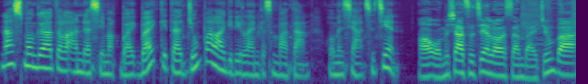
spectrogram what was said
Nah, semoga telah Anda simak baik-baik. Kita jumpa lagi di lain kesempatan. 我们下次见。好，我们下次见喽，三百 jumpa。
